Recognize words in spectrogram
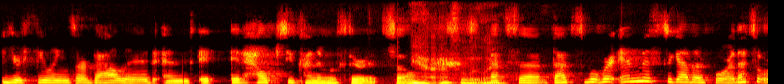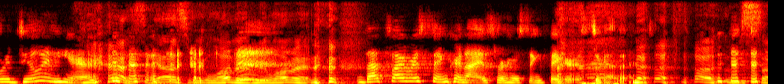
your feelings are valid and it, it helps you kind of move through it. So Yeah, absolutely. that's, uh, that's what we're in this together for. That's what we're doing here. yes, yes, we love it. We love it. That's why we're synchronized rehearsing figures together. I'm so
